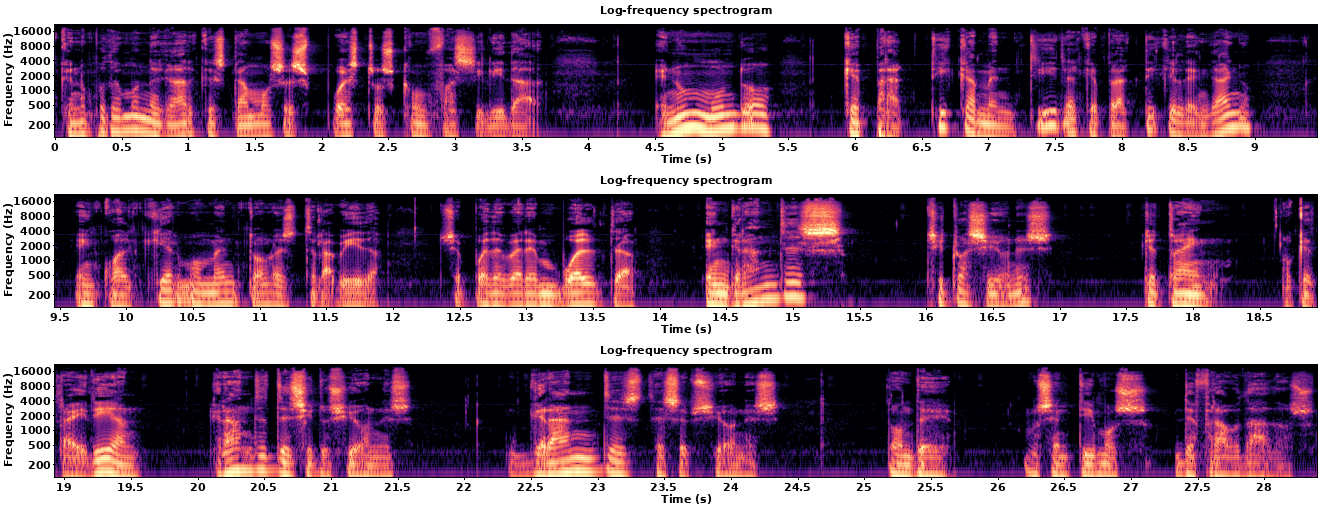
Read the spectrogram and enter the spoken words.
que no podemos negar que estamos expuestos con facilidad en un mundo que practica mentira, que practica el engaño, en cualquier momento de nuestra vida se puede ver envuelta en grandes situaciones que traen o que traerían grandes desilusiones, grandes decepciones, donde nos sentimos defraudados.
